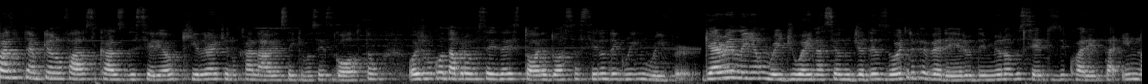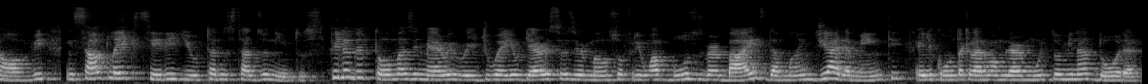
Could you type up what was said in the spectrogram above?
Faz um tempo que eu não faço caso de serial killer aqui no canal e eu sei que vocês gostam. Hoje eu vou contar pra vocês a história do assassino de Green River. Gary Leon Ridgway nasceu no dia 18 de fevereiro de 1949 em Salt Lake City, Utah, nos Estados Unidos. Filho de Thomas e Mary Ridgway, o Gary e seus irmãos sofriam abusos verbais da mãe diariamente. Ele conta que ela era uma mulher muito dominadora.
